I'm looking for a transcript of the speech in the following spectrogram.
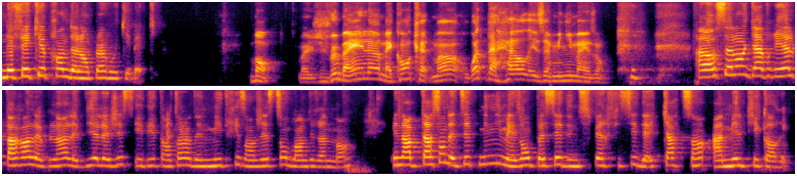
ne fait que prendre de l'ampleur au Québec. Bon, ben, je veux bien, là, mais concrètement, what the hell is a mini-maison? Alors, selon Gabriel Parent-Leblanc, le biologiste et détenteur d'une maîtrise en gestion de l'environnement, une habitation de type mini-maison possède une superficie de 400 à 1000 pieds carrés.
